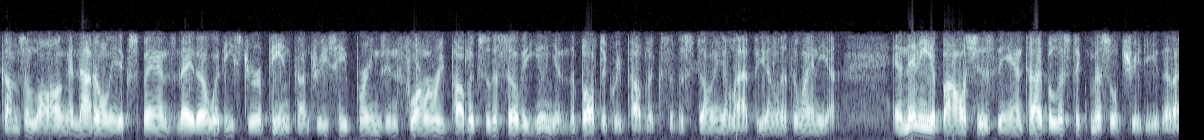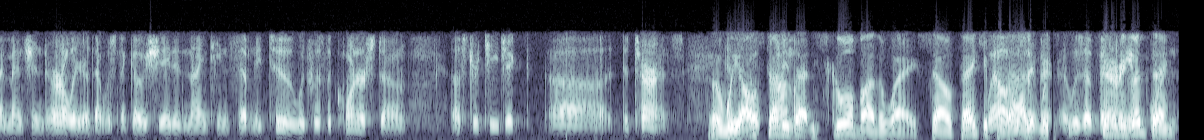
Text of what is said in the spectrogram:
comes along and not only expands NATO with East European countries, he brings in former republics of the Soviet Union, the Baltic republics of Estonia, Latvia, and Lithuania. And then he abolishes the anti ballistic missile treaty that I mentioned earlier that was negotiated in 1972, which was the cornerstone of strategic uh, deterrence. We all Obama, studied that in school, by the way. So thank you well, for that. It was, it was, a very good thing.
